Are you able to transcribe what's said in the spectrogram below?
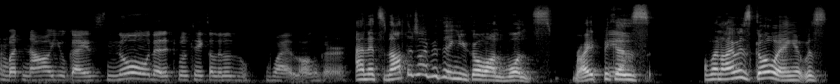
But now you guys know that it will take a little while longer. and it's not the type of thing you go on once, right? Because when I was going, it was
